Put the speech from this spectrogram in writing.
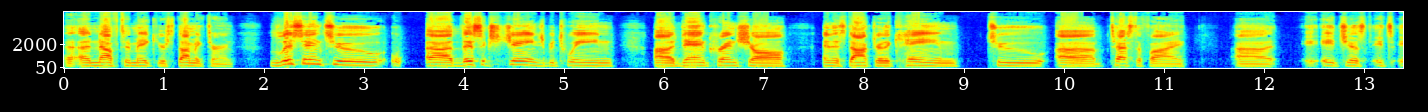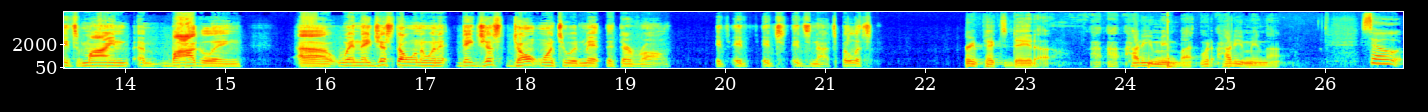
uh, enough to make your stomach turn. Listen to uh, this exchange between uh, Dan Crenshaw and this doctor that came to uh, testify. Uh, it, it, just it's it's mind boggling uh, when they just don't want to win it. They just don't want to admit that they're wrong. It, it, it's it's nuts. But listen, cherry picked data. How, how do you mean by what? How do you mean that? So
